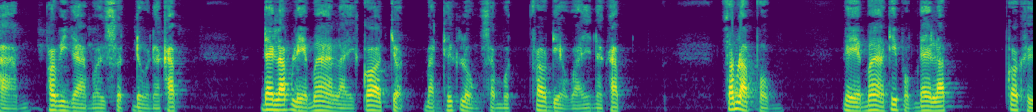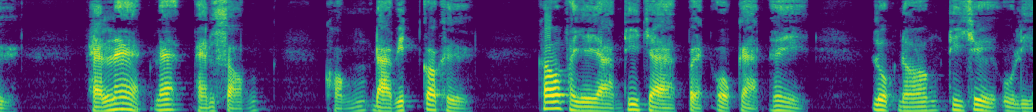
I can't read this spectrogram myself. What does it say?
ถามพระวิญญาณบริสุทธิ์ดูนะครับ ได้รับเลมาอะไรก็จดบันทึกลงสมุดเฝ้าเดี่ยวไว้นะครับสำหรับผมเลมาที่ผมได้รับก็คือ แผนแรกและแผนสองของดาวิดก็คือ เขาพยายามที่จะเปิดโอกาสให้ ลูกน้องที่ชื่ออูลี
